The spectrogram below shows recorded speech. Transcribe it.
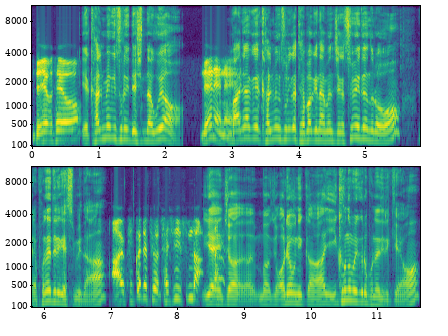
네, 여보세요? 예, 갈매기 소리 내신다고요? 네네네. 만약에 갈매기 소리가 대박이 나면 제가 스웨덴으로 예, 보내드리겠습니다. 아, 국가대표 자신 있습니다. 예, 저, 뭐, 좀 어려우니까 이코노믹으로 보내드릴게요.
